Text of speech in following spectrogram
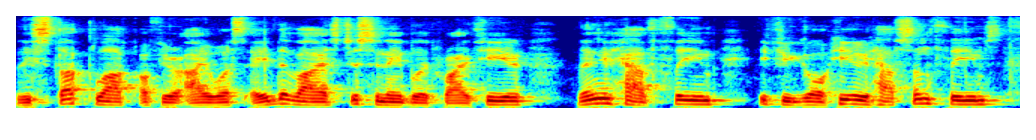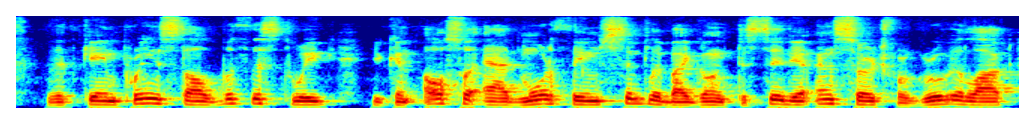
the stock lock of your iOS 8 device, just enable it right here, then you have theme. If you go here, you have some themes that came pre-installed with this tweak. You can also add more themes simply by going to Cydia and search for Groovy Lock.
